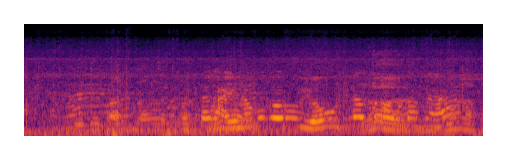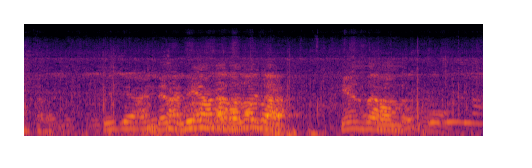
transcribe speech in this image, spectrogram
फक्त काही नको करू येऊ उठला केस झाले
